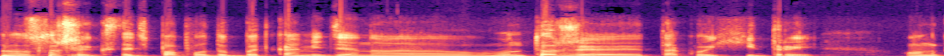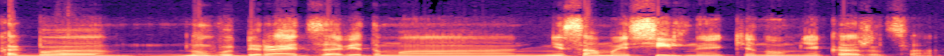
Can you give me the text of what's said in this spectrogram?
Ну, слушай, кстати, по поводу Бэткомедиана, он тоже такой хитрый. Он как бы, ну, выбирает заведомо не самое сильное кино, мне кажется.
